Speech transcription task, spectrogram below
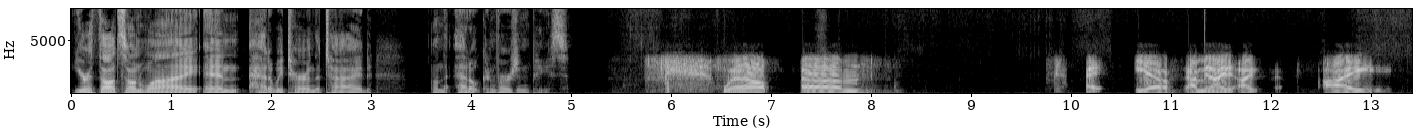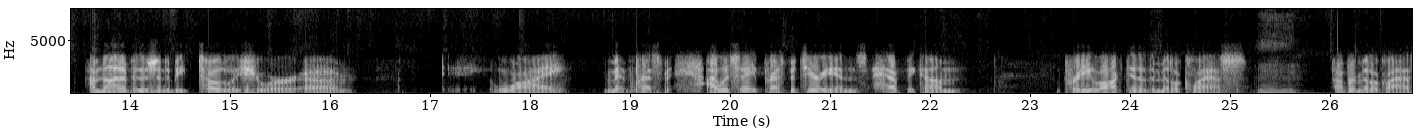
Your thoughts on why and how do we turn the tide on the adult conversion piece? Well, um, I, yeah, I mean, I, I, I, I'm not in a position to be totally sure um, why. Presby- I would say Presbyterians have become pretty locked into the middle class, mm-hmm. upper middle class.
